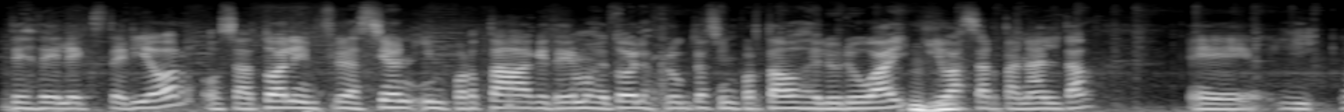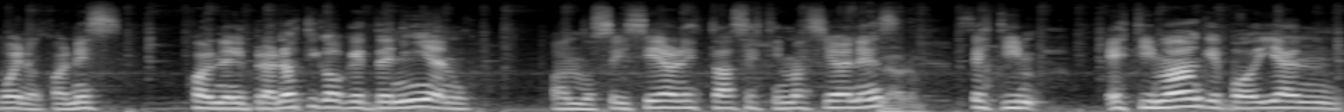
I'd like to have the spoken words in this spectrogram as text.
desde el exterior, o sea, toda la inflación importada que tenemos de todos los productos importados del Uruguay, Ujú. iba a ser tan alta. Eh, y bueno, con, es, con el pronóstico que tenían cuando se hicieron estas estimaciones, Claro. se estim- estimaban que podían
